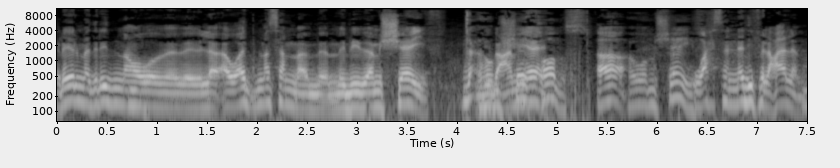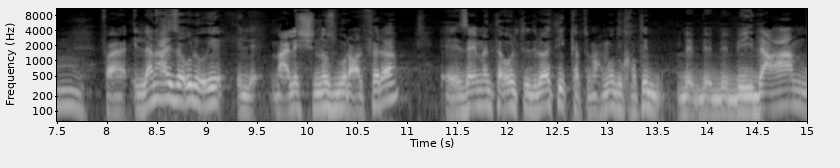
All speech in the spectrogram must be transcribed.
ريال مدريد ما هو أوقات مثلا ما- بيبقى مش شايف. لا هو مش شايف عميان. خالص. آه. هو مش شايف. وأحسن نادي في العالم. فاللي أنا عايز أقوله إيه اللي معلش نصبر على الفرقة. زي ما انت قلت دلوقتي كابتن محمود الخطيب بيدعم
